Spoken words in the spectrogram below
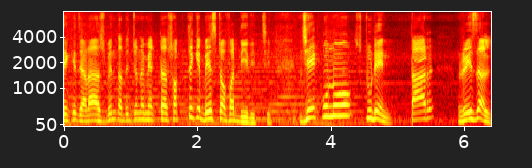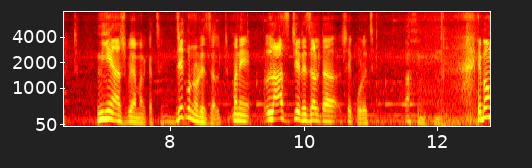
দেখে যারা আসবেন, তাদের জন্য আমি একটা সব থেকে বেস্ট অফার দিয়ে দিচ্ছি। যে কোনো স্টুডেন্ট তার রেজাল্ট নিয়ে আসবে আমার কাছে যে কোনো রেজাল্ট মানে লাস্ট যে রেজাল্টটা সে করেছে। এবং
